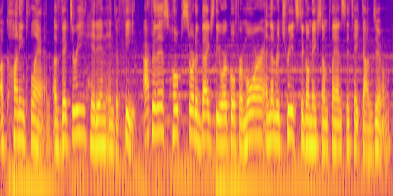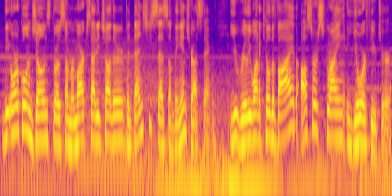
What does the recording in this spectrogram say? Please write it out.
a cunning plan, a victory hidden in defeat. After this, Hope sort of begs the Oracle for more and then retreats to go make some plans to take down Doom. The Oracle and Jones throw some remarks at each other, but then she says something interesting. You really want to kill the vibe? I'll start scrying your future.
